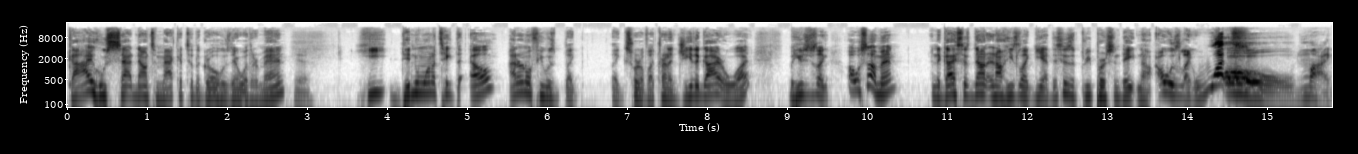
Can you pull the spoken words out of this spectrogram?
guy who sat down to mack it to the girl who's there with her man, yeah. He didn't want to take the L. I don't know if he was like like sort of like trying to G the guy or what, but he was just like, "Oh, what's up, man?" And the guy sits down, and now he's like, "Yeah, this is a three person date now." I was like, "What?" Oh my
